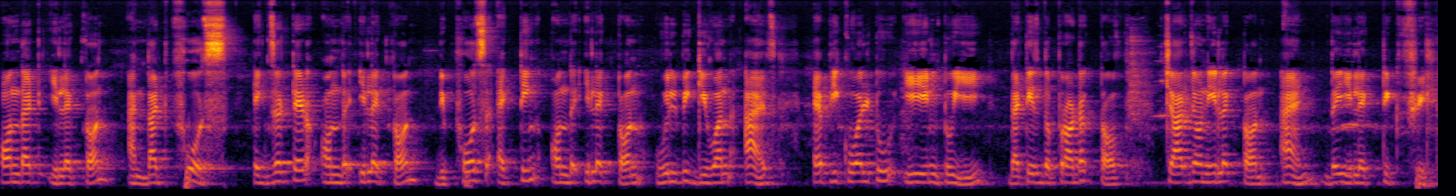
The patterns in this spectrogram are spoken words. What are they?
on that electron and that force exerted on the electron, the force acting on the electron will be given as F equal to E into E that is the product of charge on electron and the electric field.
